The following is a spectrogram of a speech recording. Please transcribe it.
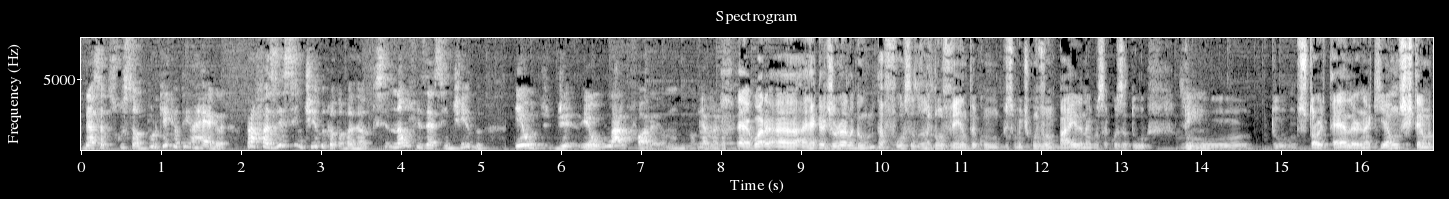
dessa discussão. Por que, que eu tenho a regra? Para fazer sentido o que eu estou fazendo. Porque se não fizer sentido, eu, eu largo fora. Eu não, não quero mais jogar. É, agora, a, a, regra de ouro ela ganhou muita força nos anos 90, com, principalmente com Vampire, né? Com essa coisa do, do, do, storyteller, né? Que é um sistema,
